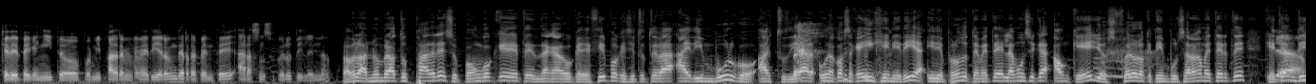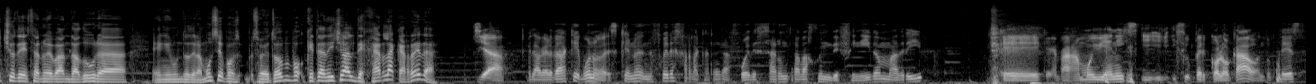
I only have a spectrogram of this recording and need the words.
que de pequeñito pues mis padres me metieron, de repente ahora son súper útiles, ¿no? Pablo, has nombrado a tus padres, supongo que tendrán algo que decir, porque si tú te vas a Edimburgo a estudiar una cosa que es ingeniería y de pronto te metes en la música, aunque ellos fueron los que te impulsaron a meterte, ¿qué te han dicho de esta nueva andadura en el mundo de la música? Pues, sobre todo, ¿qué te han dicho al dejar la carrera? Ya, la verdad que, bueno, es que no, no fue dejar la carrera, fue dejar un trabajo indefinido en Madrid que, que me pagan muy bien y, y, y súper colocado. Entonces,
